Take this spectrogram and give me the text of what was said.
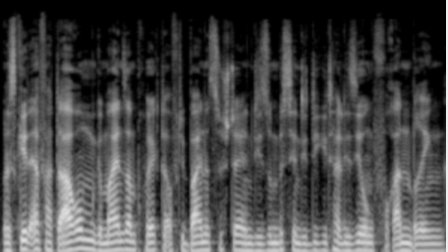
Und es geht einfach darum, gemeinsam Projekte auf die Beine zu stellen, die so ein bisschen die Digitalisierung voranbringen.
